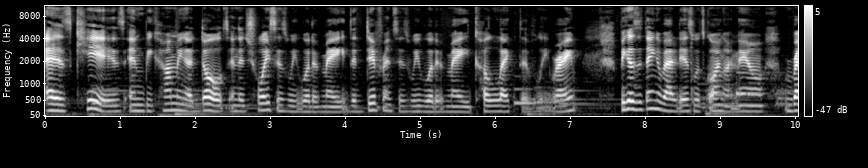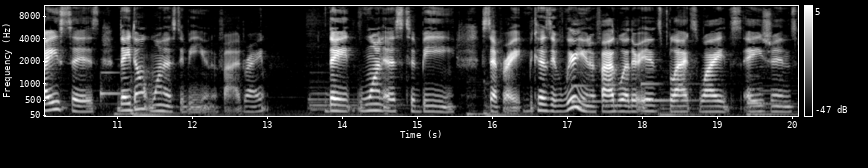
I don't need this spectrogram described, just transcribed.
as kids and becoming adults and the choices we would have made, the differences we would have made collectively, right? Because the thing about it is, what's going on now, races, they don't want us to be unified, right? They want us to be separate. Because if we're unified, whether it's blacks, whites, Asians,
